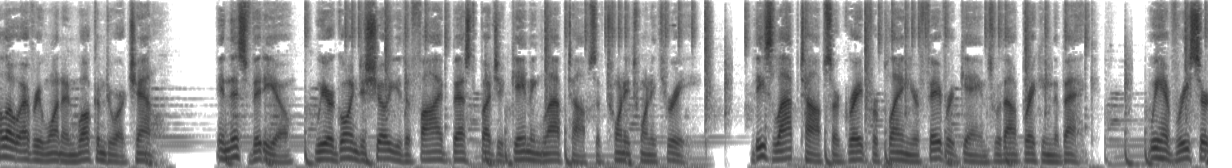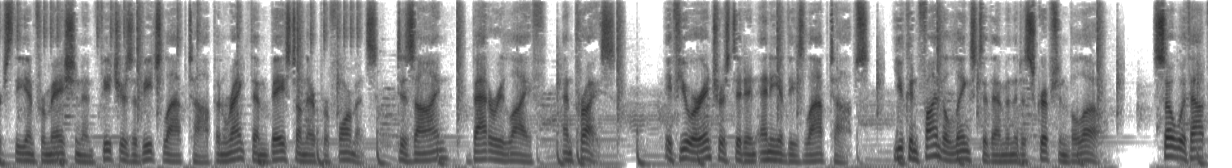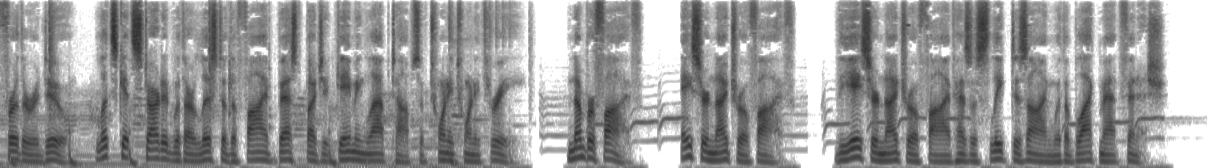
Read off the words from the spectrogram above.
Hello everyone and welcome to our channel. In this video, we are going to show you the 5 best budget gaming laptops of 2023. These laptops are great for playing your favorite games without breaking the bank. We have researched the information and features of each laptop and ranked them based on their performance, design, battery life, and price. If you are interested in any of these laptops, you can find the links to them in the description below. So without further ado, let's get started with our list of the 5 best budget gaming laptops of 2023. Number 5. Acer Nitro 5. The Acer Nitro 5 has a sleek design with a black matte finish.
